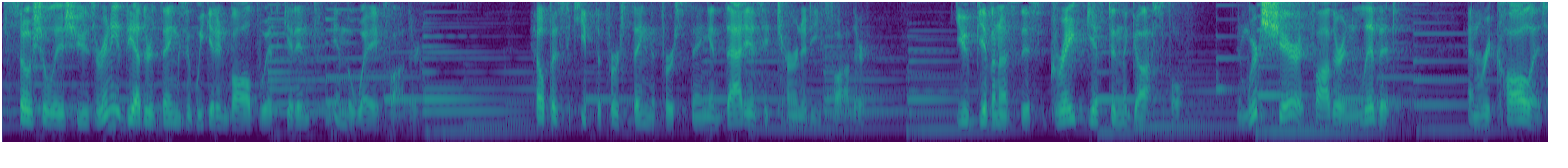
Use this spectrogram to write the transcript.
social issues or any of the other things that we get involved with get in, in the way, Father. Help us to keep the first thing the first thing, and that is eternity, Father. You've given us this great gift in the gospel, and we're to share it, Father, and live it, and recall it,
